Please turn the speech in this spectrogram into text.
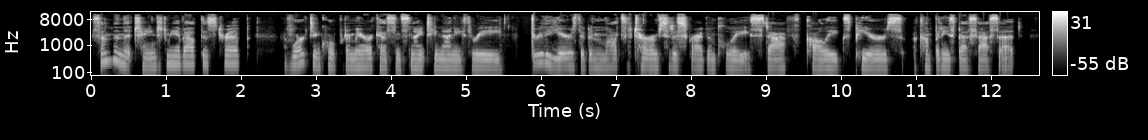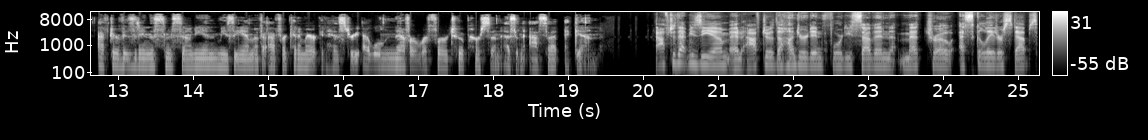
something that changed me about this trip I've worked in corporate America since 1993. Through the years, there have been lots of terms to describe employees, staff, colleagues, peers, a company's best asset. After visiting the Smithsonian Museum of African American History, I will never refer to a person as an asset again. After that museum and after the 147 metro escalator steps,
